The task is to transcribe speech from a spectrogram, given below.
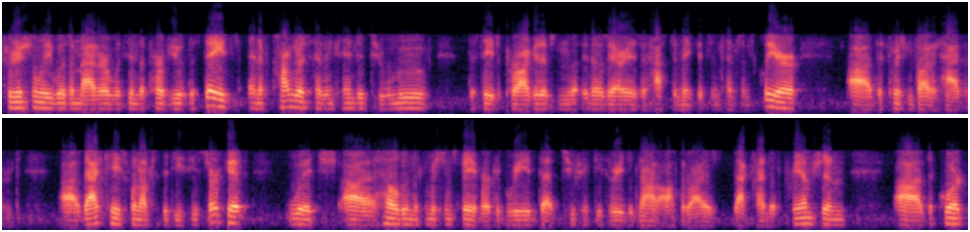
traditionally was a matter within the purview of the states, and if Congress had intended to remove the state's prerogatives in, the, in those areas, it has to make its intentions clear. Uh, the Commission thought it hadn't. Uh, that case went up to the D.C. Circuit, which uh, held in the Commission's favor. Agreed that 253 did not authorize that kind of preemption. Uh, the court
